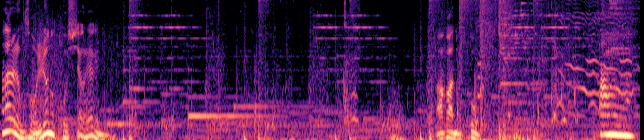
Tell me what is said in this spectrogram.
하나를 우선 올려놓고 시작을 해야겠네 막아놓고. 아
